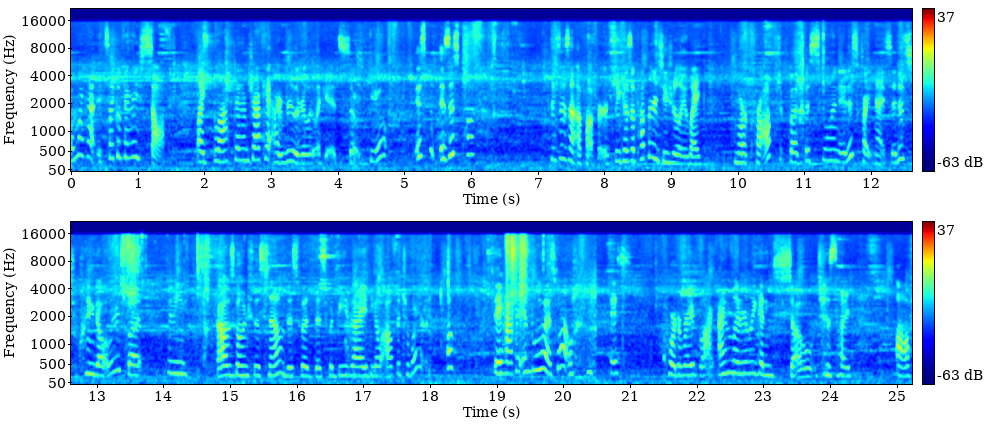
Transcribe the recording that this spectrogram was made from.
oh my god, it's like a very soft, like black denim jacket. I really, really like it. It's so cute. Is, is this puff? This isn't a puffer because a puffer is usually like more cropped, but this one, it is quite nice. It is $20, but I mean, if I was going to the snow, this would this would be the ideal outfit to wear. Oh, they have it in blue as well. this corduroy black. I'm literally getting so just like off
